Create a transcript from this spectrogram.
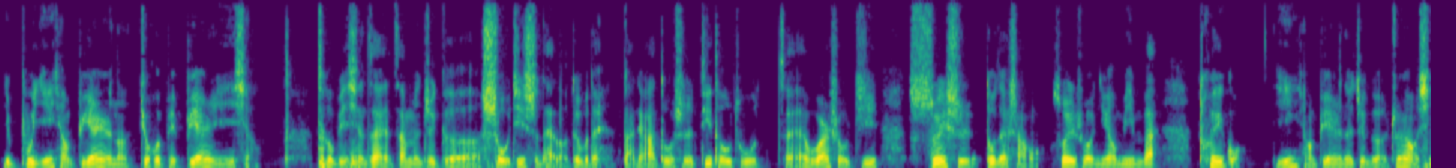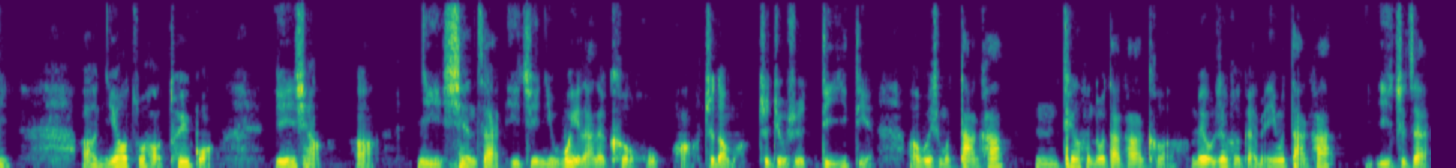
你不影响别人呢，就会被别人影响。特别现在咱们这个手机时代了，对不对？大家都是低头族，在玩手机，随时都在上网。所以说，你要明白推广影响别人的这个重要性啊！你要做好推广，影响啊你现在以及你未来的客户啊，知道吗？这就是第一点啊！为什么大咖嗯听很多大咖的课没有任何改变？因为大咖一直在。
